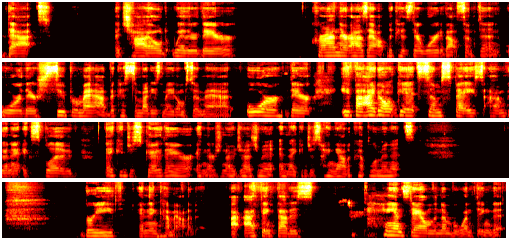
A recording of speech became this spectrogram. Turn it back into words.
that a child, whether they're crying their eyes out because they're worried about something or they're super mad because somebody's made them so mad or they're if i don't get some space i'm going to explode they can just go there and there's no judgment and they can just hang out a couple of minutes breathe and then come out of it i, I think that is hands down the number one thing that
